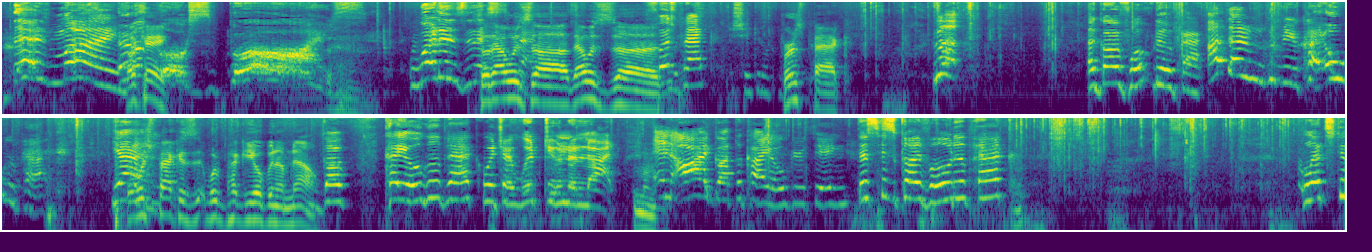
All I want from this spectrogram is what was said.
That's mine. Okay. Boss. what is this? So that was uh that was uh first pack. Shake it up. first pack. Look! I got a photo pack. I thought it was gonna be a Kyogre pack. Yeah. So which pack is what pack are you opening up now? got Kyogre pack, which I whipped in a lot. Mm. And I got the Kyogre thing. This is Gaivoda pack. Let's do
